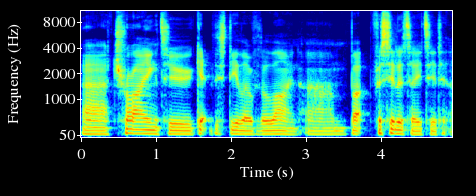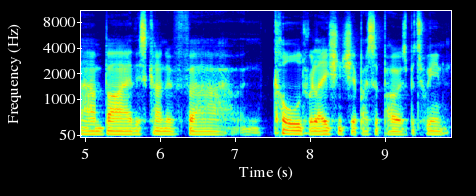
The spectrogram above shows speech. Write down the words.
Uh, trying to get this deal over the line, um, but facilitated um, by this kind of uh, cold relationship, I suppose, between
